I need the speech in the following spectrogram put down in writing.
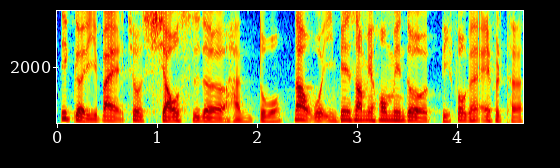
一个礼拜就消失的很多。那我影片上面后面都有 before 跟 after。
